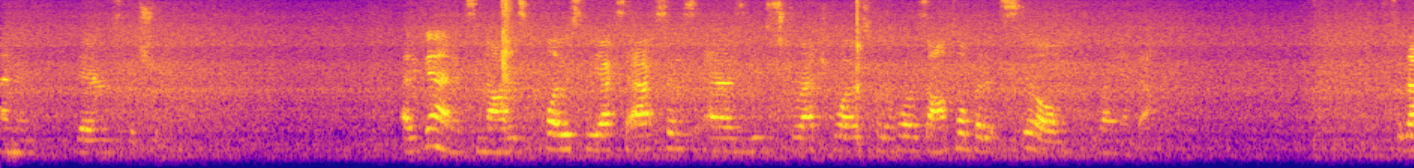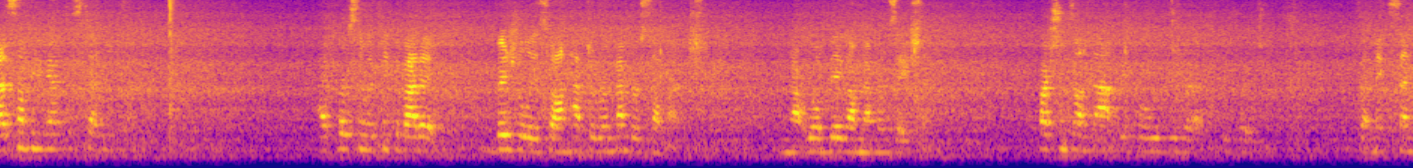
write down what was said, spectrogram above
and then there's the shrink. Again, it's not as close to the x-axis as the stretch was for the horizontal, but it's still laying down. So that's something you have to study. I personally would think about it visually so I don't have to remember so much. I'm not real big on memorization. Questions on that before we do the equations? Does that make sense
